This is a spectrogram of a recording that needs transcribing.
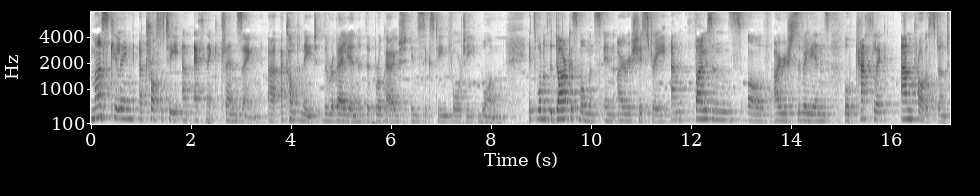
Mass killing, atrocity, and ethnic cleansing uh, accompanied the rebellion that broke out in 1641. It's one of the darkest moments in Irish history, and thousands of Irish civilians, both Catholic and Protestant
